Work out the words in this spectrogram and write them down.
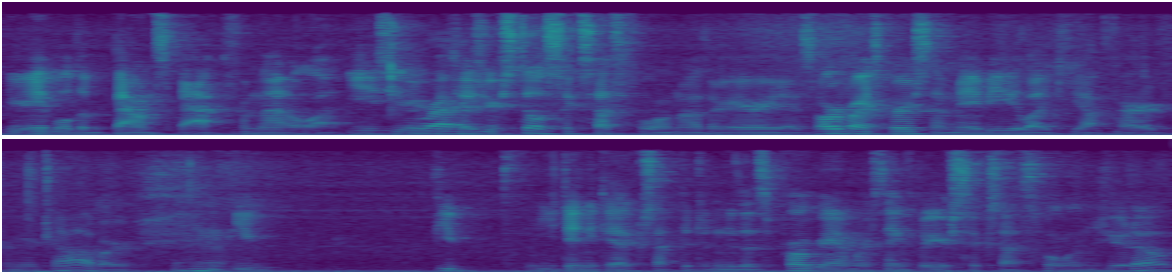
you're able to bounce back from that a lot easier Right. because you're still successful in other areas, or vice versa. Maybe like you got fired from your job, or Mhm. you you you didn't get accepted into this program or things, but you're successful in judo.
